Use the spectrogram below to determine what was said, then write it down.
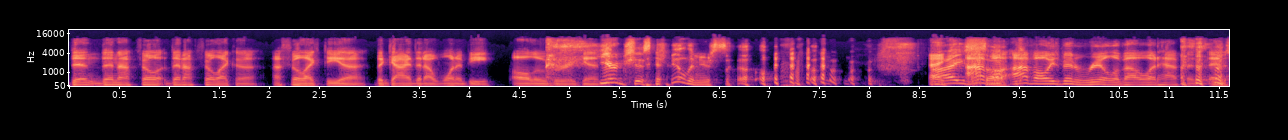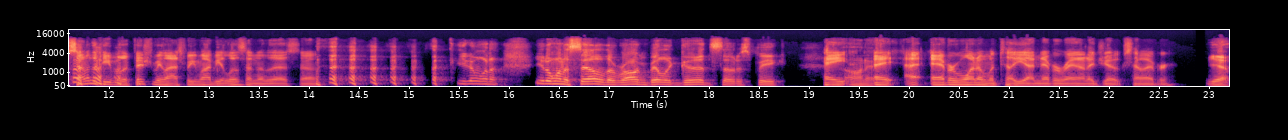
then then I feel then I feel like a I feel like the uh the guy that I want to be all over again. You're just killing yourself. I I've, al- I've always been real about what happens, and some of the people that fished me last week might be listening to this. So you don't want to you don't want to sell the wrong bill of goods, so to speak. hey, On it. hey, I, every one of them will tell you I never ran out of jokes. However, Yeah,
